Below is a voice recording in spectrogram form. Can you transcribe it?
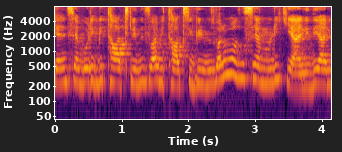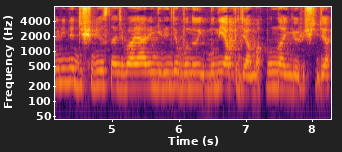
Yani sembolik bir tatilimiz var, bir tatil günümüz var ama o da sembolik yani. Diğer günü ne düşünüyorsun acaba yarın gidince bunu bunu yapacağım bak bundan görüşeceğim.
